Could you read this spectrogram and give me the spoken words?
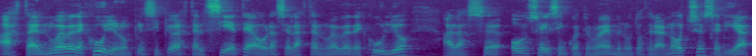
hasta el 9 de julio. En un principio era hasta el 7, ahora será hasta el 9 de julio a las 11 eh, y 59 minutos de la noche. Sería,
